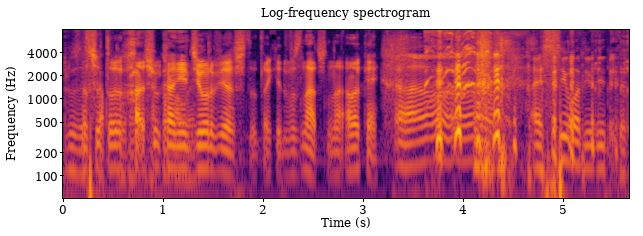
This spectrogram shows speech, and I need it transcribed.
bluzę Znaczy to ha, szukanie dziur, wiesz, to takie dwuznaczne, no, ale okej. A, I see what you did there.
